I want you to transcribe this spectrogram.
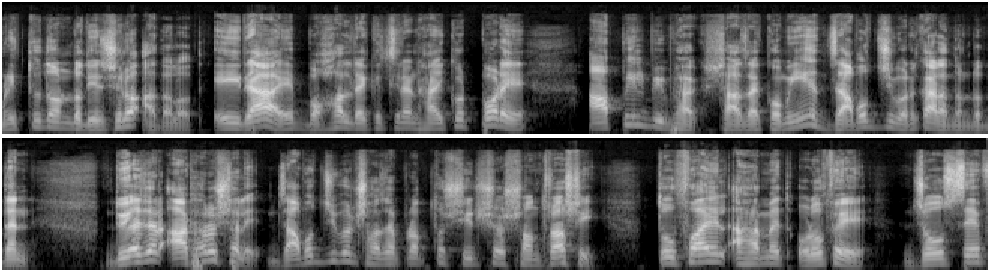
মৃত্যুদণ্ড দিয়েছিল আদালত। এই রায় বহাল রেখেছিলেন হাইকোর্ট। পরে আপিল বিভাগ সাজা কমিয়ে যাবজ্জীবন কারাদণ্ড দেন। দুই সালে যাবজ্জীবন সাজাপ্রাপ্ত শীর্ষ সন্ত্রাসী তোফাইল আহমেদ ওরফে জোসেফ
